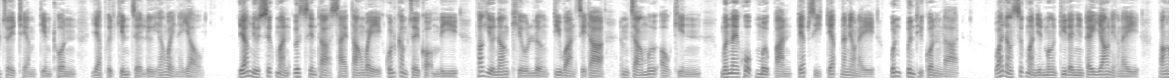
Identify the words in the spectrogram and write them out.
ำจอยแถมเตรียมทน อย่าผืดกินเจหรือยังไว้ในเยาวยามนิวซึกมันอึดเส้นตาสายตังไว้ก้นกำจอยก็อมี พักอยู่นางเขียวเหลืองตีวานเสดาอำจางมือเอากิน เหมือนในหบมือปานเต็บสีเต็บนั่นแนวไหนควนปืนที่ก้อนหนึ่งลาดไว้หลังซึกมันยินเมืองตีแลยินใต้ย่างเหลียงในบาง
